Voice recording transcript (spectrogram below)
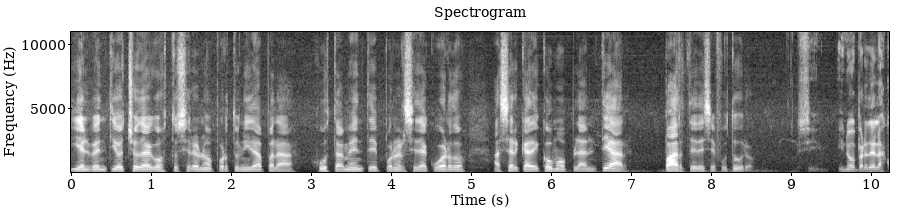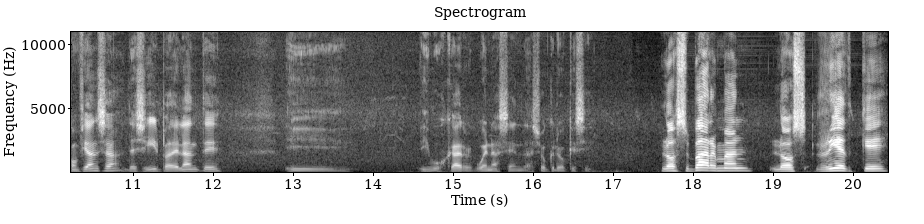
y el 28 de agosto será una oportunidad para justamente ponerse de acuerdo acerca de cómo plantear parte de ese futuro. Sí, y no perder la confianza, de seguir para adelante y, y buscar buenas sendas, yo creo que sí. Los Barman, los Riedke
